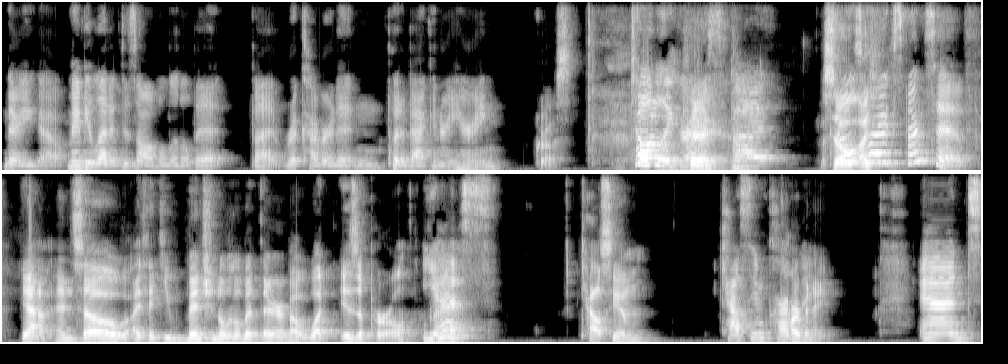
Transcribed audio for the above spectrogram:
there you go. Maybe let it dissolve a little bit, but recovered it and put it back in her earring. Gross. Totally gross, Okay. but So pearls I were expensive. yeah, and so I think you mentioned a little bit there about what is a pearl. right? Yes, Calcium calcium carbonate. carbonate. And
